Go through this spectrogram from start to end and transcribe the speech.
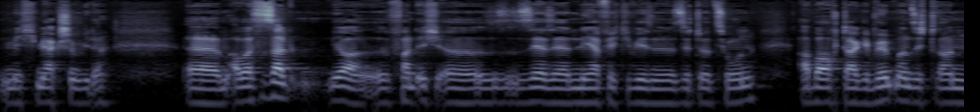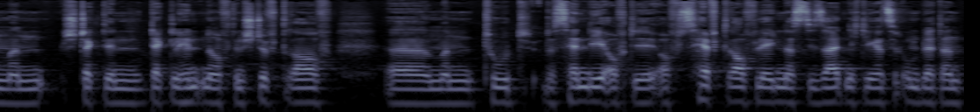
Ich merke schon wieder. Ähm, aber es ist halt, ja, fand ich äh, sehr, sehr nervig gewesen in der Situation. Aber auch da gewöhnt man sich dran. Man steckt den Deckel hinten auf den Stift drauf. Äh, man tut das Handy auf die, aufs Heft drauflegen, dass die Seiten nicht die ganze Zeit umblättern.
